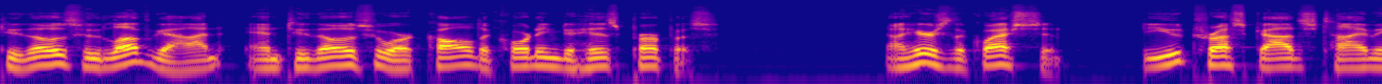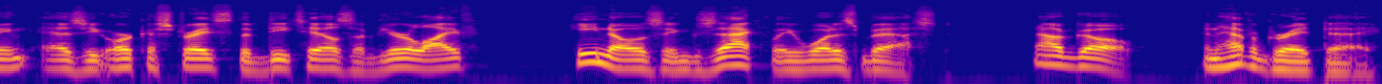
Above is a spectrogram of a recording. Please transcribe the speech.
to those who love God and to those who are called according to his purpose. Now here's the question. Do you trust God's timing as he orchestrates the details of your life? He knows exactly what is best. Now go and have a great day.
